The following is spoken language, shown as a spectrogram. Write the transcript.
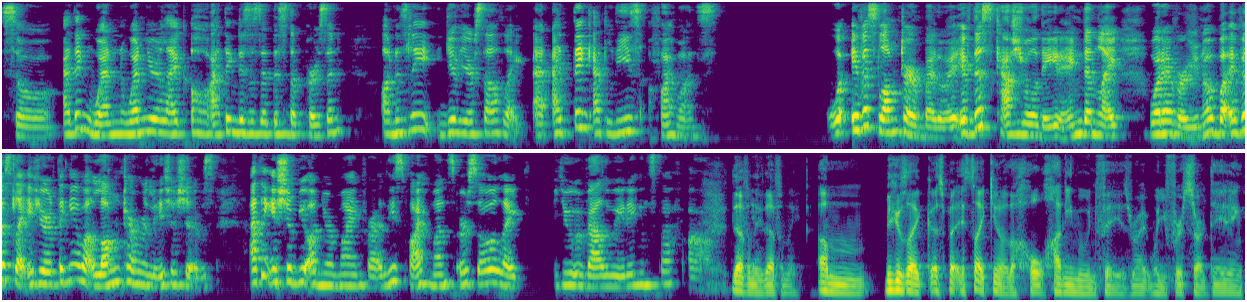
So I think when when you're like, oh, I think this is it, this is the person. Honestly, give yourself like I, I think at least five months if it's long term by the way if this casual dating then like whatever you know but if it's like if you're thinking about long term relationships i think it should be on your mind for at least five months or so like you evaluating and stuff um yeah definitely, definitely. Um, because like it's like you know the whole honeymoon phase, right? When you first start dating,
